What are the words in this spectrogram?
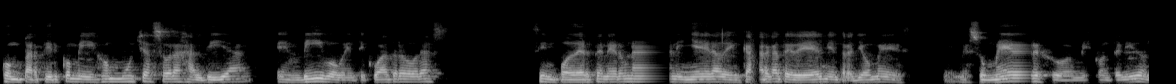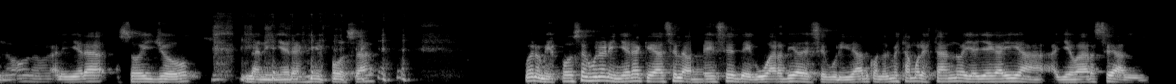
compartir con mi hijo muchas horas al día, en vivo, 24 horas, sin poder tener una niñera de encárgate de él mientras yo me, me sumerjo en mis contenidos. No, no, la niñera soy yo, la niñera es mi esposa. Bueno, mi esposa es una niñera que hace las veces de guardia de seguridad. Cuando él me está molestando, ella llega ahí a, llevarse al,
